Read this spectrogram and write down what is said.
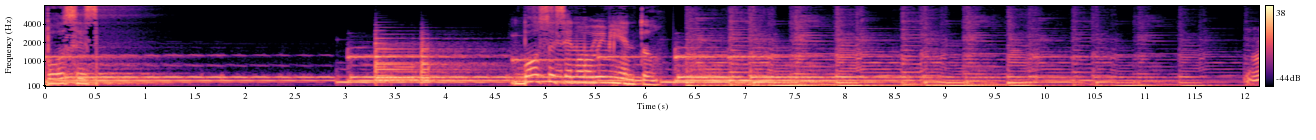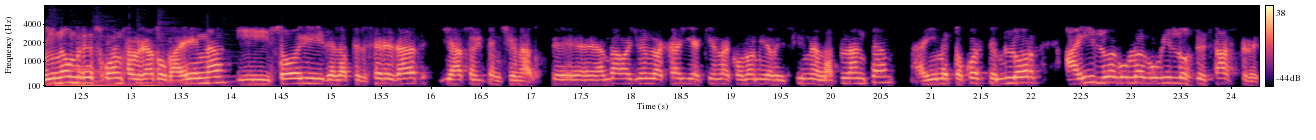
Voces. Voces en movimiento. Mi nombre es Juan Salgado Baena y soy de la tercera edad, ya soy pensionado. Eh, andaba yo en la calle aquí en la colonia vecina La Planta, ahí me tocó el temblor Ahí luego, luego vi los desastres.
